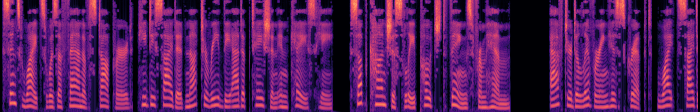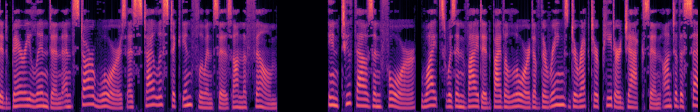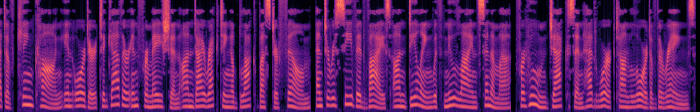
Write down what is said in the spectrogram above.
Since Weitz was a fan of Stoppard, he decided not to read the adaptation in case he subconsciously poached things from him. After delivering his script, Weitz cited Barry Lyndon and Star Wars as stylistic influences on the film. In 2004, Weitz was invited by the Lord of the Rings director Peter Jackson onto the set of King Kong in order to gather information on directing a blockbuster film, and to receive advice on dealing with New Line Cinema, for whom Jackson had worked on Lord of the Rings.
